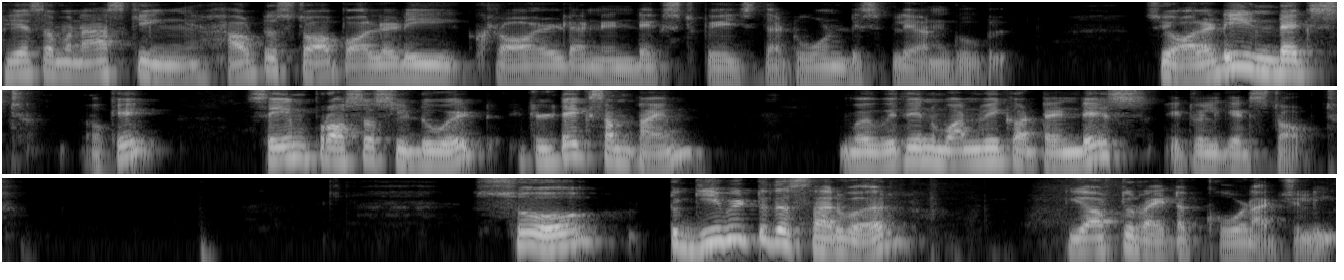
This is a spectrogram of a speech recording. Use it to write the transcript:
here someone asking how to stop already crawled and indexed page that won't display on Google. So you already indexed, okay? Same process you do it. It will take some time. But within one week or 10 days, it will get stopped. So to give it to the server, you have to write a code actually.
